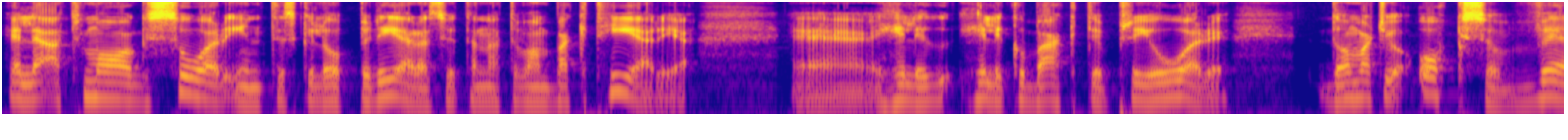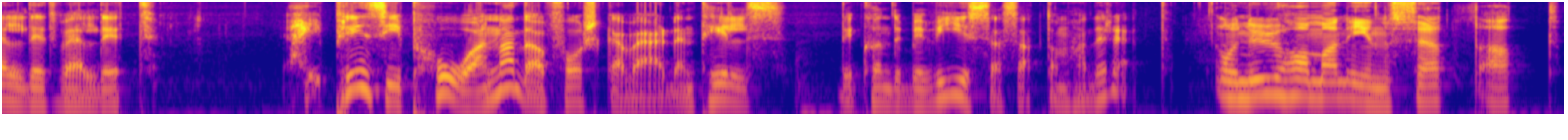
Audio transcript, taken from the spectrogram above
eller att magsår inte skulle opereras utan att det var en bakterie, eh, Helicobacter priori, de var ju också väldigt, väldigt, i princip hånade av forskarvärlden tills det kunde bevisas att de hade rätt. Och nu har man insett att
